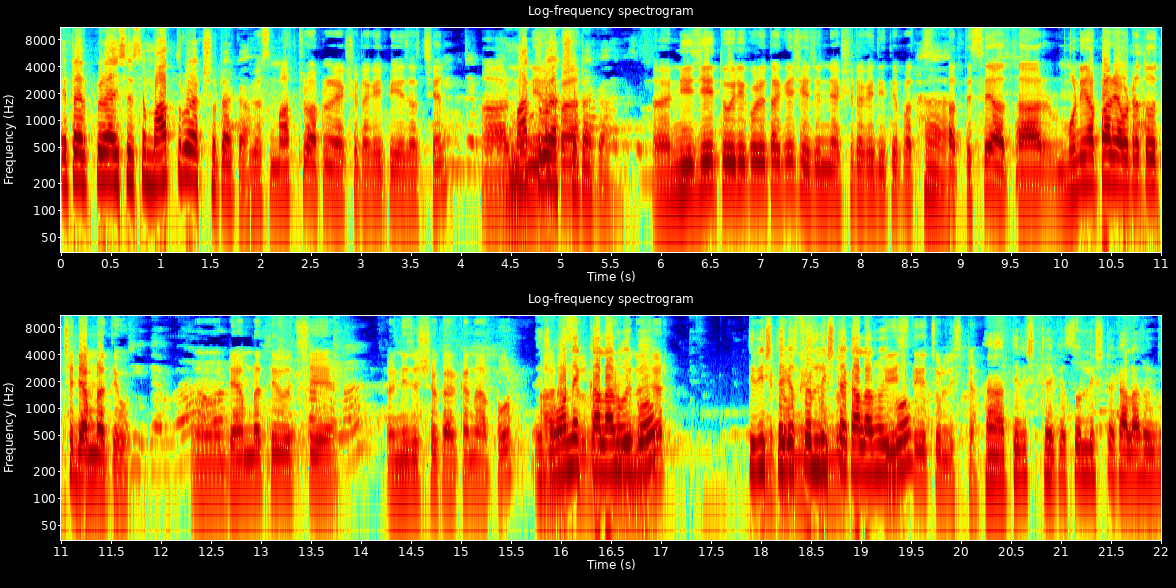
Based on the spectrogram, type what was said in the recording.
এটার প্রাইস হচ্ছে মাত্র একশো টাকা। বিকজ মাত্র আপনার একশো টাকায় পেয়ে যাচ্ছেন। আর মাত্র মনি আপা, একশো টাকা। আহ, নিজেই তৈরি করে থাকে সেই জন্য একশো টাকায় দিতে হ্যাঁ। পারতেছে। আর তার মনি আপার ওটা তো হচ্ছে ড্যামরাতেও। আহ, ড্যামরাতেও হচ্ছে নিজস্ব কারখানা আপুর। অনেক কালার হইব। ম্যানেজার। তিরিশ এটা থেকে অনেক চল্লিশটা সুন্দর। কালার হইব। 30 থেকে চল্লিশটা। হ্যাঁ তিরিশ থেকে চল্লিশটা কালার হইব।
